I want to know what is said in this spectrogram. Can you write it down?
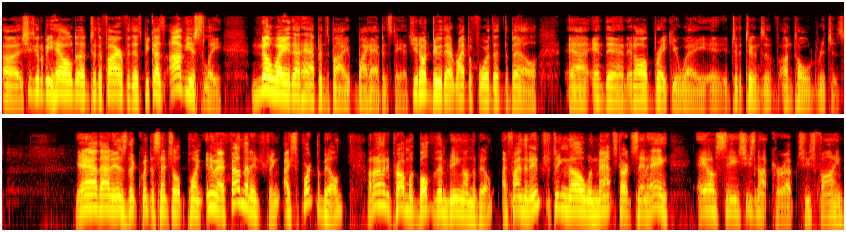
uh, she's going to be held uh, to the fire for this because obviously, no way that happens by by happenstance. You don't do that right before the the bell, uh, and then it all break your way uh, to the tunes of untold riches. Yeah, that is the quintessential point. Anyway, I found that interesting. I support the bill. I don't have any problem with both of them being on the bill. I find that interesting, though, when Matt starts saying, hey, AOC, she's not corrupt. She's fine.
